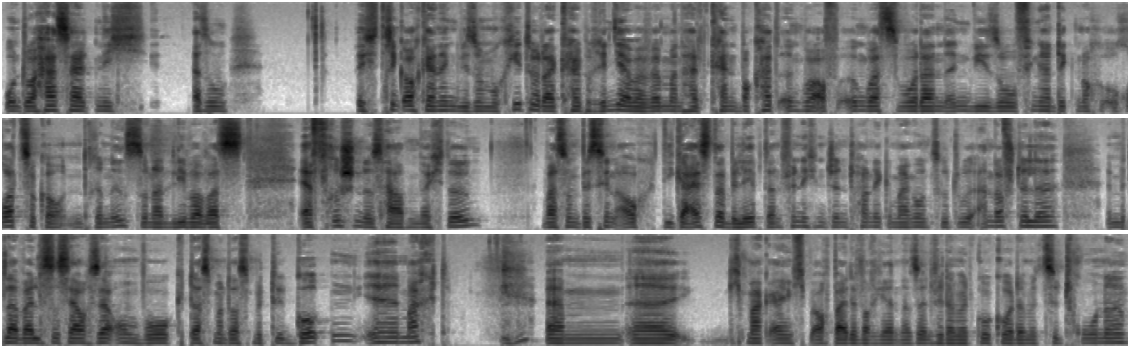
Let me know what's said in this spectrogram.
und du hast halt nicht, also ich trinke auch gerne irgendwie so ein Mojito oder Calperinia, aber wenn man halt keinen Bock hat irgendwo auf irgendwas, wo dann irgendwie so fingerdick noch Rohrzucker unten drin ist, sondern lieber was Erfrischendes haben möchte, was so ein bisschen auch die Geister belebt, dann finde ich einen Gin Tonic immer ganz gute Anlaufstelle. Mittlerweile ist es ja auch sehr en vogue, dass man das mit Gurken äh, macht. Mhm. Ähm, äh, ich mag eigentlich auch beide Varianten, also entweder mit Gurke oder mit Zitrone.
